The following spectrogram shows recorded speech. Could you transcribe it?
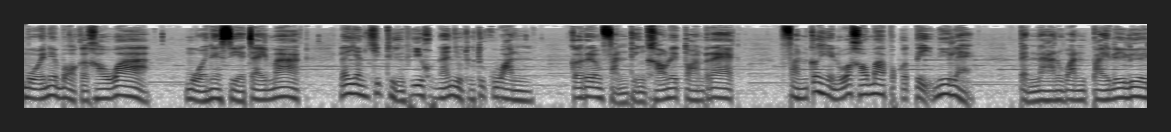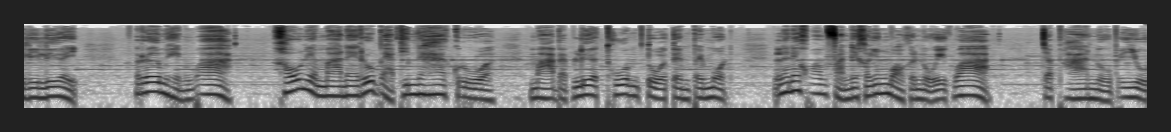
หมวยเนี่ยบอกกับเขาว่า หมวยเนี่ยเสียใจมาก และยังคิดถึงพี่คนนั้นอยู่ทุกๆวัน ก็เริ่มฝันถึงเขาในตอนแรก ฝันก็เห็นว่าเขามาปกตินี่แหละ แต่นานวันไปเรื่อยๆเรื่อยๆ เริ่มเห็นว่าเขาเนี่ยมาในรูปแบบที่น่ากลัว มาแบบเลือดท่วมตัวเต็มไปหมด และในความฝันเนี่ยเขายังบอกกับหนูอีกว่า จะพาหนูไปอยู่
